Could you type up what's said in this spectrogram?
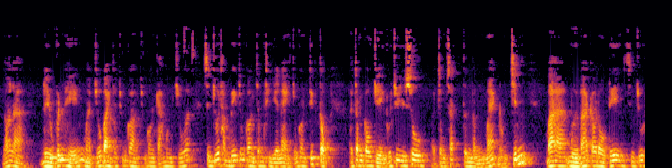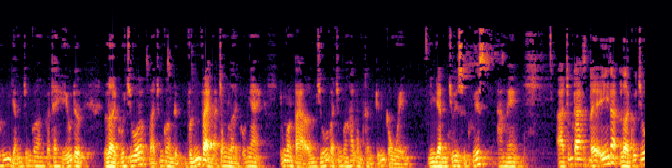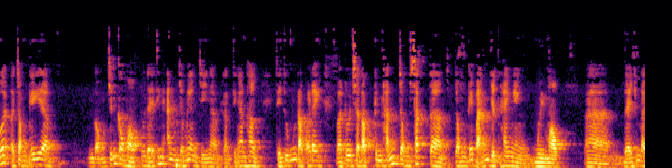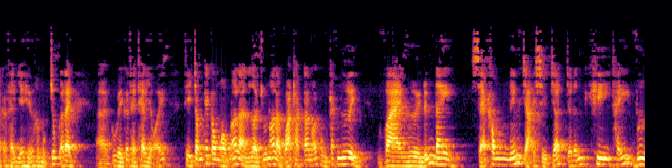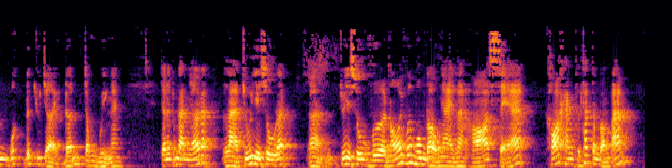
Đó là điều vinh hiển mà Chúa ban cho chúng con. Chúng con cảm ơn Chúa. Xin Chúa thăm viếng chúng con trong thời gian này. Chúng con tiếp tục ở trong câu chuyện của Chúa Giêsu ở trong sách Tin lành mát đoạn 9 ba mười ba câu đầu tiên. Xin Chúa hướng dẫn chúng con có thể hiểu được lời của Chúa và chúng con được vững vàng ở trong lời của Ngài. Chúng con tạ ơn Chúa và chúng con hết lòng thành kính cầu nguyện. Nhân danh Chúa Giêsu Christ. Amen. À, chúng ta để ý đó lời của Chúa ở trong cái ờ, đoạn 9 câu 1 tôi để tiếng Anh cho mấy anh chị nào rành tiếng Anh hơn thì tôi muốn đọc ở đây và tôi sẽ đọc kinh thánh trong sách uh, trong cái bản dịch 2011 à, để chúng ta có thể dễ hiểu hơn một chút ở đây à, quý vị có thể theo dõi thì trong cái câu một nói là lời Chúa nói là quả thật ta nói cùng các ngươi vài người đứng đây sẽ không nếm trải sự chết cho đến khi thấy vương quốc Đức Chúa Trời đến trong quyền năng. Cho nên chúng ta nhớ đó là Chúa Giêsu đó à, Chúa Giêsu vừa nói với môn đồ ngài là họ sẽ khó khăn thử thách trong đoạn 8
